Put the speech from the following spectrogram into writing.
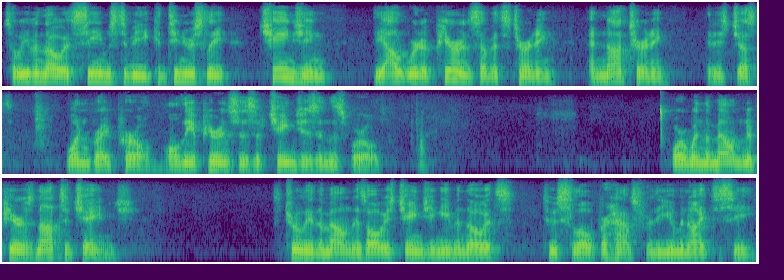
So even though it seems to be continuously changing the outward appearance of its turning and not turning, it is just one bright pearl. All the appearances of changes in this world. Or when the mountain appears not to change. Truly, the mountain is always changing, even though it's too slow perhaps for the human eye to see.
